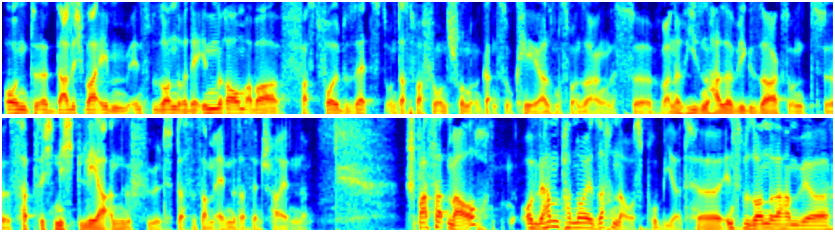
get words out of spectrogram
Und äh, dadurch war eben insbesondere der Innenraum aber fast voll besetzt und das war für uns schon ganz okay, also muss man sagen. Das äh, war eine Riesenhalle, wie gesagt, und äh, es hat sich nicht leer angefühlt. Das ist am Ende das Entscheidende. Spaß hatten wir auch und wir haben ein paar neue Sachen ausprobiert. Äh, insbesondere haben wir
